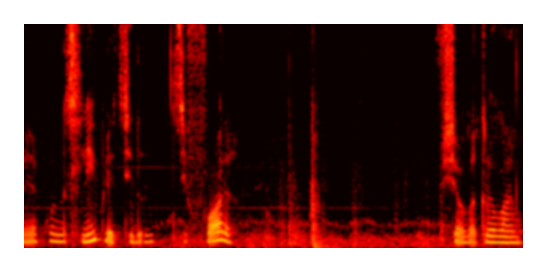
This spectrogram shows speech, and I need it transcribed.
А Як вони сліплять ці, ці фари? Все, закрываем.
